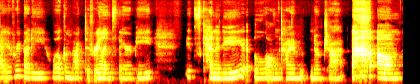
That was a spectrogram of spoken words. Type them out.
Hi, everybody. Welcome back to Freelance Therapy. It's Kennedy. Long time no chat. um,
